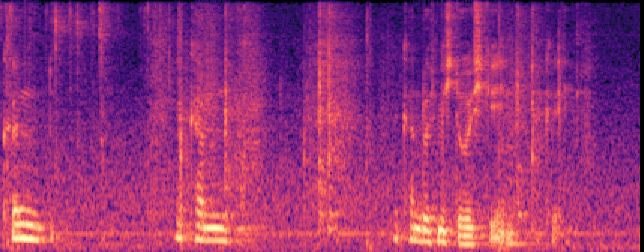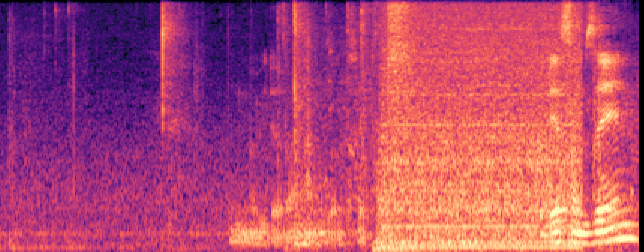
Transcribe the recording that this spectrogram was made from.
Können. Er kann. Er kann durch mich durchgehen. Okay. Mal wieder rein in unseren Trecker. Der ist am Säen.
